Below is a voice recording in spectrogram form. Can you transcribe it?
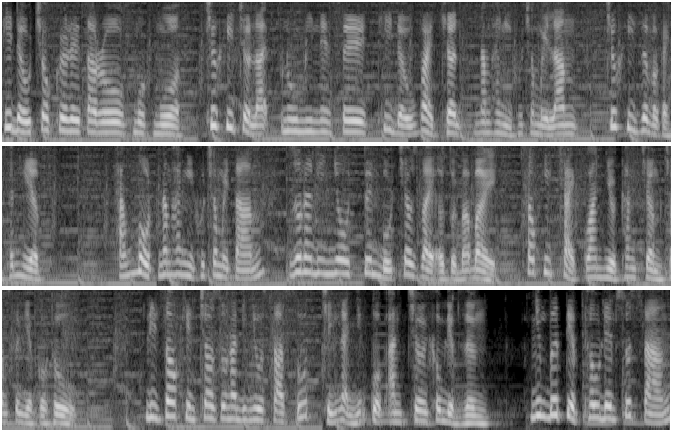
thi đấu cho Querétaro một mùa trước khi trở lại Fluminense thi đấu vài trận năm 2015 trước khi rơi vào cảnh thất nghiệp. Tháng 1 năm 2018, Ronaldinho tuyên bố treo giày ở tuổi 37 sau khi trải qua nhiều thăng trầm trong sự nghiệp cầu thủ. Lý do khiến cho Ronaldinho sa sút chính là những cuộc ăn chơi không điểm dừng. Nhưng bữa tiệc thâu đêm suốt sáng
